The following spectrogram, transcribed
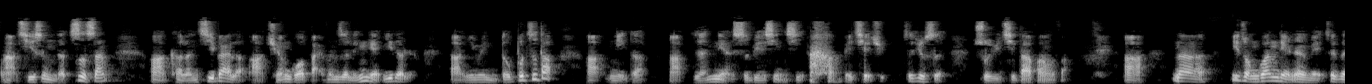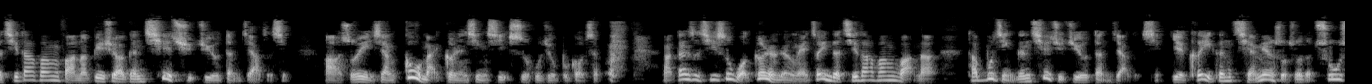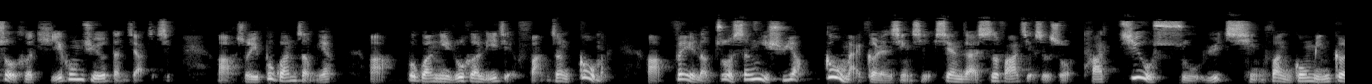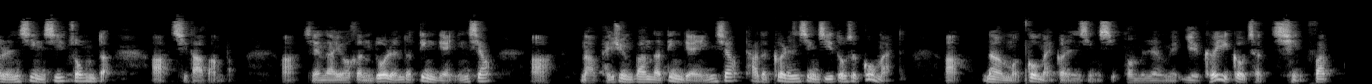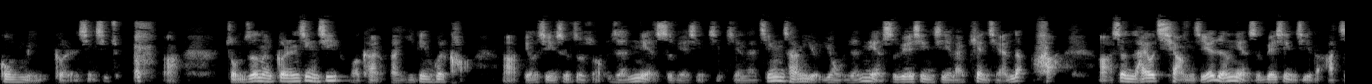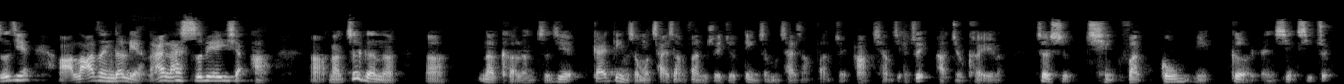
啊，其实你的智商啊，可能击败了啊全国百分之零点一的人啊，因为你都不知道啊你的啊人脸识别信息被窃取，这就是属于其他方法啊。那一种观点认为，这个其他方法呢，必须要跟窃取具有等价值性。啊，所以像购买个人信息似乎就不构成 啊。但是其实我个人认为，这里的其他方法呢，它不仅跟窃取具有等价值性，也可以跟前面所说的出售和提供具有等价值性啊。所以不管怎么样啊，不管你如何理解，反正购买啊，为了做生意需要购买个人信息，现在司法解释说，它就属于侵犯公民个人信息中的啊其他方法啊。现在有很多人的定点营销啊。那培训班的定点营销，他的个人信息都是购买的啊。那么购买个人信息，我们认为也可以构成侵犯公民个人信息罪啊。总之呢，个人信息我看啊一定会考啊，尤其是这种人脸识别信息，现在经常有用人脸识别信息来骗钱的哈啊，甚至还有抢劫人脸识别信息的啊，直接啊拉着你的脸来来识别一下啊啊，那这个呢啊。那可能直接该定什么财产犯罪就定什么财产犯罪啊，抢劫罪啊就可以了。这是侵犯公民个人信息罪。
